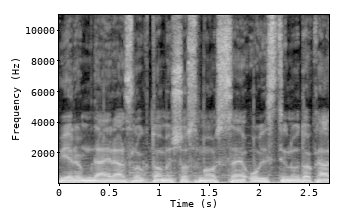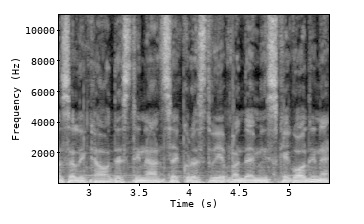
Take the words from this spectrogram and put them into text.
Vjerujem da je razlog tome što smo se uistinu dokazali kao destinacija kroz dvije pandemijske godine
